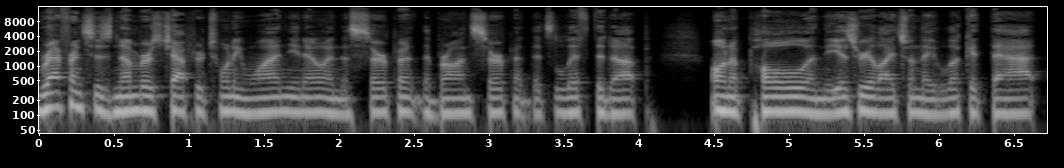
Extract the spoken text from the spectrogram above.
references Numbers chapter 21, you know, and the serpent, the bronze serpent that's lifted up on a pole. And the Israelites, when they look at that,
